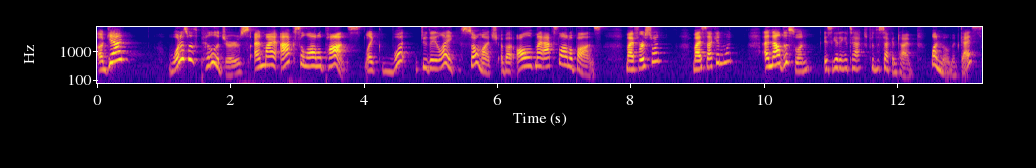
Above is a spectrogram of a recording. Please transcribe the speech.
Again? What is with pillagers and my axolotl ponds? Like, what do they like so much about all of my axolotl ponds? My first one? My second one? And now this one is getting attacked for the second time. One moment, guys.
